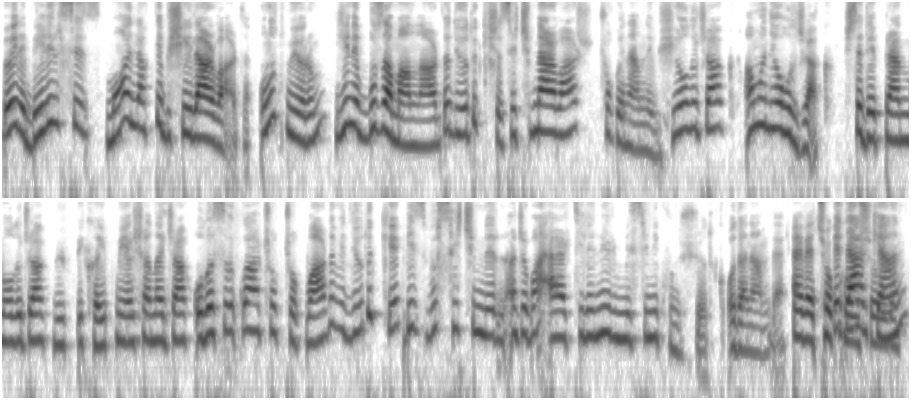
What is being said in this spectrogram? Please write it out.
böyle belirsiz, muallakta bir şeyler vardı. Unutmuyorum yine bu zamanlarda diyorduk ki işte seçimler var, çok önemli bir şey olacak. Ama ne olacak? İşte deprem mi olacak, büyük bir kayıp mı yaşanacak? Olasılıklar çok çok vardı ve diyorduk ki biz bu seçimlerin acaba ertelenir misini konuşuyorduk o dönemde. Evet çok Ve konuşuldu. derken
